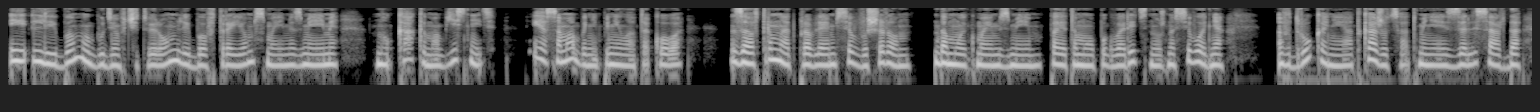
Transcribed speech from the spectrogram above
И либо мы будем вчетвером, либо втроем с моими змеями. Но как им объяснить? Я сама бы не поняла такого. Завтра мы отправляемся в Вашерон, домой к моим змеям, поэтому поговорить нужно сегодня. Вдруг они откажутся от меня из-за Лисарда —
